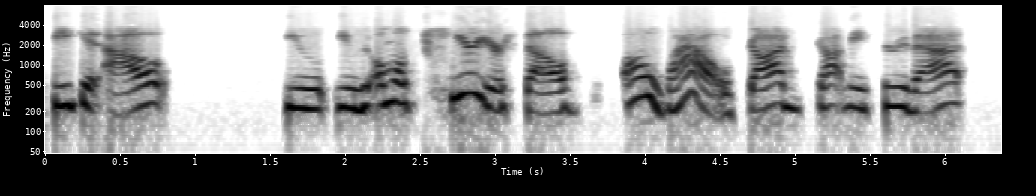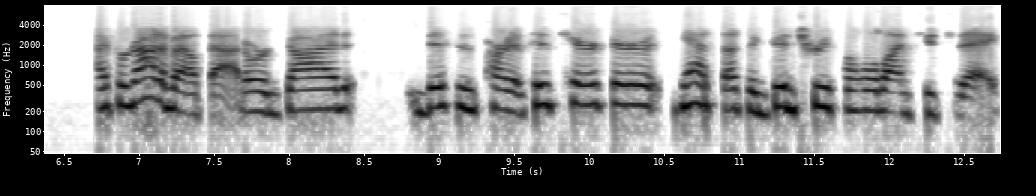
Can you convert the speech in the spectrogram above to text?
speak it out, you, you almost hear yourself, oh, wow, God got me through that. I forgot about that. Or God this is part of his character, yes, that's a good truth to hold on to today.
